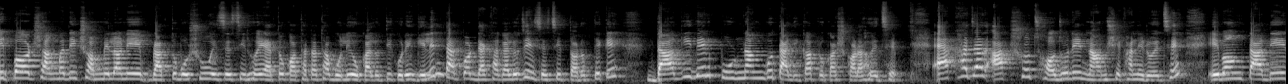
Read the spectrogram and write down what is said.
এরপর সাংবাদিক সম্মেলনে ব্রাত্য বসু এসএসসির হয়ে এত কথা টথা বলে ওকালতি করে গেলেন। তারপর দেখা গেল যে এসএসসির তরফ থেকে দাগিদের পূর্ণাঙ্গ তালিকা প্রকাশ করা হয়েছে। এক হাজার আটশো ছজনের নাম সেখানে রয়েছে এবং তাদের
